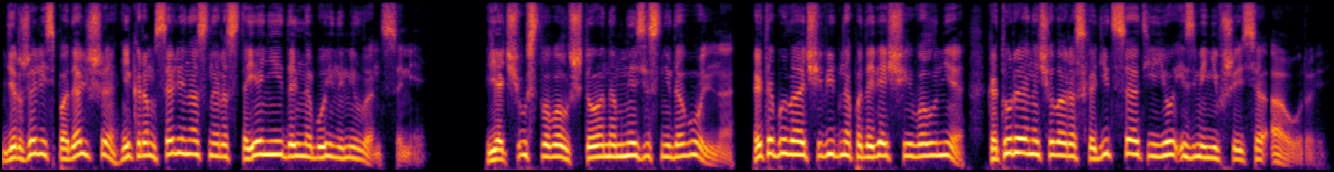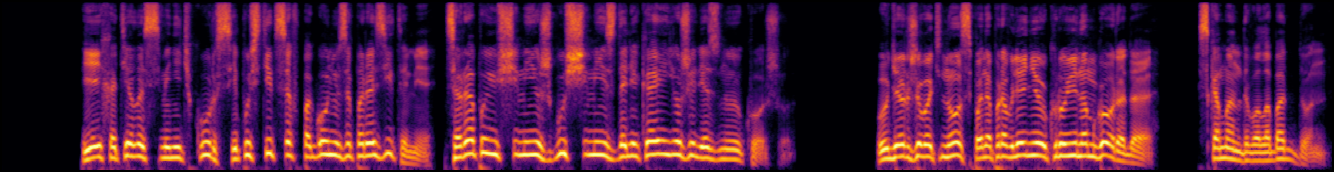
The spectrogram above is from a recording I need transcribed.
держались подальше и кромсали нас на расстоянии дальнобойными лансами. Я чувствовал, что анамнезис недовольна. Это было очевидно по давящей волне, которая начала расходиться от ее изменившейся ауры. Ей хотелось сменить курс и пуститься в погоню за паразитами, царапающими и жгущими издалека ее железную кожу. «Удерживать нос по направлению к руинам города!» — скомандовал Абаддон.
